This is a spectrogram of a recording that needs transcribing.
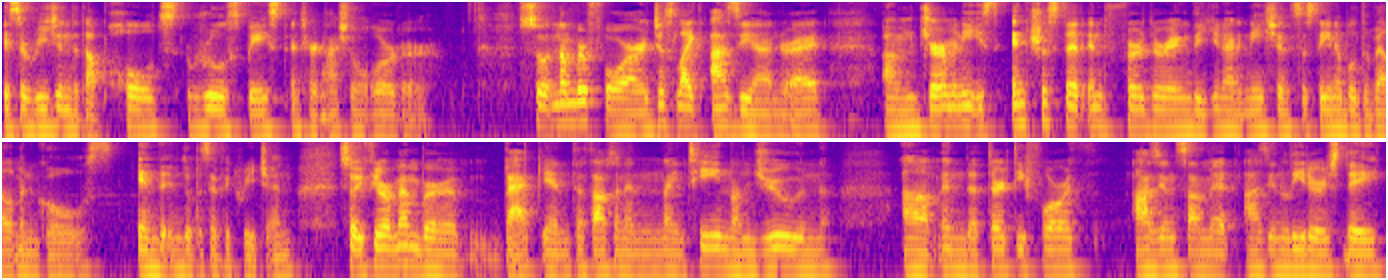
is a region that upholds rules based international order. So, number four, just like ASEAN, right? Um, Germany is interested in furthering the United Nations Sustainable Development Goals in the Indo Pacific region. So, if you remember back in 2019 on June, um, in the 34th ASEAN Summit, ASEAN leaders, they,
